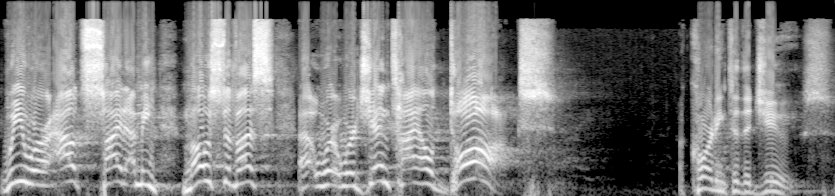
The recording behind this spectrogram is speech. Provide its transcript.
We were outside. I mean, most of us uh, were, were Gentile dogs, according to the Jews.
